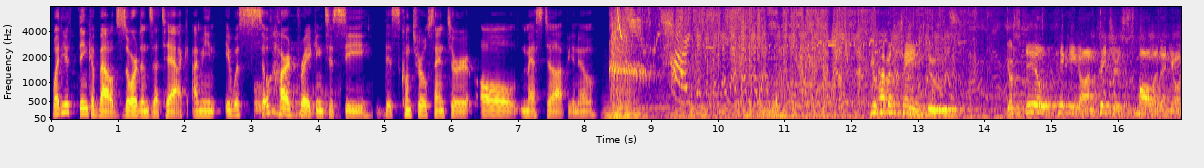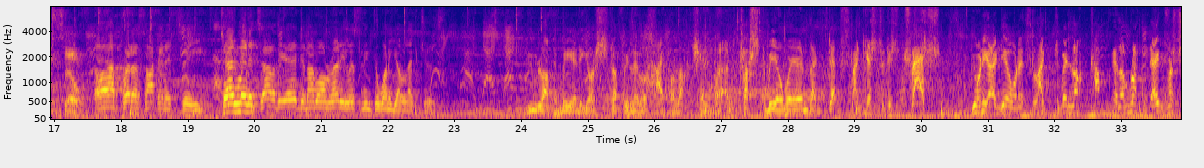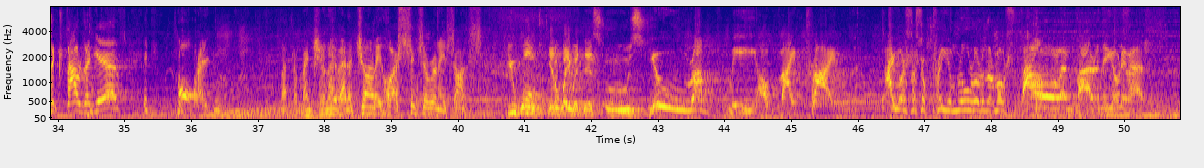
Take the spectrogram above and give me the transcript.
What do you think about Zordon's attack? I mean, it was so heartbreaking to see this control center all messed up, you know? You haven't changed, dudes. You're still picking on creatures smaller than yourself. Ah, put a socket at sea. Ten minutes out of the egg, and I'm already listening to one of your lectures. You locked me into your stuffy little hyperlock chamber and tossed me away in the depths like yesterday's trash. You any idea what it's like to be locked up in a rotten egg for 6,000 years? It's boring. Not to mention, I've had a Charlie horse since the Renaissance. You won't get away with this, Ooze. You robbed me of my prime. I was the supreme ruler of the most foul empire in the universe.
